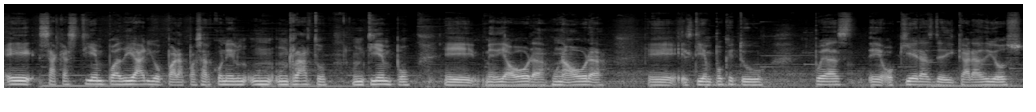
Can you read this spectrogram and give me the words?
eh, sacas tiempo a diario para pasar con Él un, rato, un tiempo, eh, media hora, una hora, el tiempo que tú puedas o quieras dedicar a Dios,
